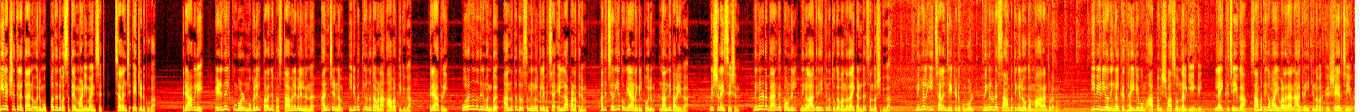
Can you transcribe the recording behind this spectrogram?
ഈ ലക്ഷ്യത്തിലെത്താൻ ഒരു മുപ്പത് ദിവസത്തെ മണി മൈൻഡ്സെറ്റ് ചലഞ്ച് ഏറ്റെടുക്കുക. രാവിലെ എഴുന്നേൽക്കുമ്പോൾ മുകളിൽ പറഞ്ഞ പ്രസ്താവനകളിൽ നിന്ന് അഞ്ചെണ്ണം ഇരുപത്തിയൊന്ന് തവണ ആവർത്തിക്കുക. രാത്രി ഉറങ്ങുന്നതിന് മുൻപ് അന്നത്തെ ദിവസം നിങ്ങൾക്ക് ലഭിച്ച എല്ലാ പണത്തിനും അത് ചെറിയ തുകയാണെങ്കിൽ പോലും നന്ദി പറയുക. വിഷ്വലൈസേഷൻ. നിങ്ങളുടെ ബാങ്ക് അക്കൗണ്ടിൽ നിങ്ങൾ ആഗ്രഹിക്കുന്ന തുക വന്നതായി കണ്ട് സന്തോഷിക്കുക. നിങ്ങൾ ഈ ചലഞ്ച് ഏറ്റെടുക്കുമ്പോൾ നിങ്ങളുടെ സാമ്പത്തിക ലോകം മാറാൻ തുടങ്ങും. ഈ വീഡിയോ നിങ്ങൾക്ക് ധൈര്യവും ആത്മവിശ്വാസവും നൽകിയെങ്കിൽ ലൈക്ക് ചെയ്യുക സാമ്പത്തികമായി വളരാൻ ആഗ്രഹിക്കുന്നവർക്ക് ഷെയർ ചെയ്യുക.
